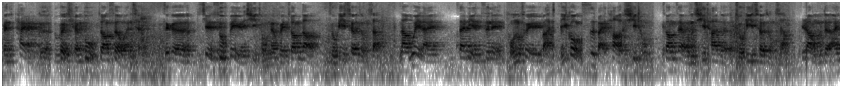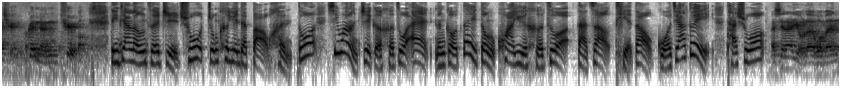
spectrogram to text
跟泰鲁格都会全部装设完成。这个限速备援系统呢，会装到主力车种上。那未来三年之内，我们会把一共四百套的系统装在我们其他的主力车种上，让我们的安全更能确保。林佳龙则指出，中科院的宝很多，希望这个合作案能够带动跨域合作，打造铁道国家队。他说：“那现在有了我们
